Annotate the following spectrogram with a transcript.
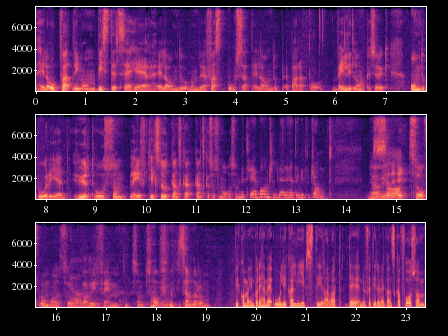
hela uppfattning om vistelse här eller om du, om du är fast bosatt eller om du är bara på väldigt långt besök. Om du bor i ett hyrt hus som blev till slut ganska, ganska så små. Som, Med tre barn så blev det helt enkelt för trångt. ja, vi Så- hade ett sovrum och så Ja. var vi fem som sov i samma rum. Vi kommer in på det här med olika livsstilar och att det nu för tiden är ganska få som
